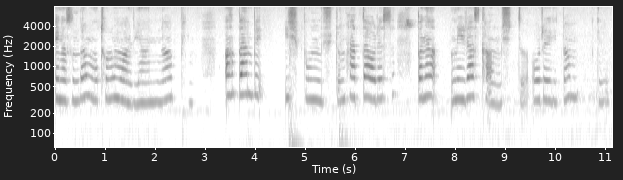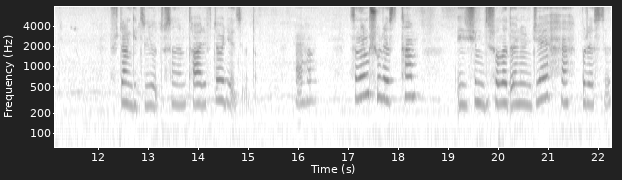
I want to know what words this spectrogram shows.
En azından motorum var yani ne yapayım. Ah ben bir iş bulmuştum. Hatta orası bana miras kalmıştı. Oraya gitmem. Şuradan gidiliyordu sanırım. Tarifte öyle yazıyordu. Herhalde. Sanırım şurası tam e, şimdi sola dönünce heh, burası.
